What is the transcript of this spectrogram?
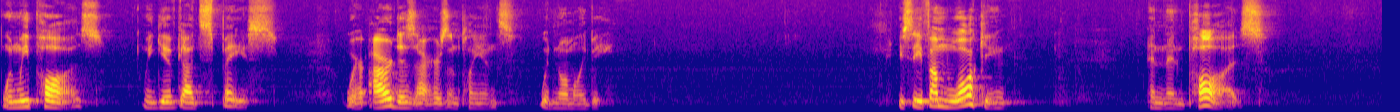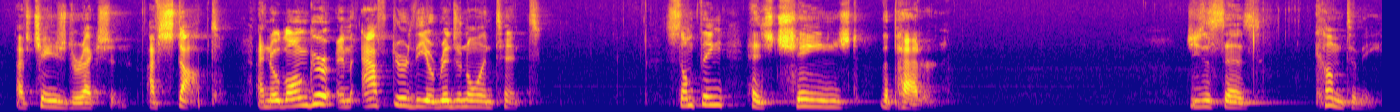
When we pause, we give God space where our desires and plans would normally be. You see, if I'm walking and then pause, I've changed direction. I've stopped. I no longer am after the original intent. Something has changed the pattern. Jesus says, Come to me.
